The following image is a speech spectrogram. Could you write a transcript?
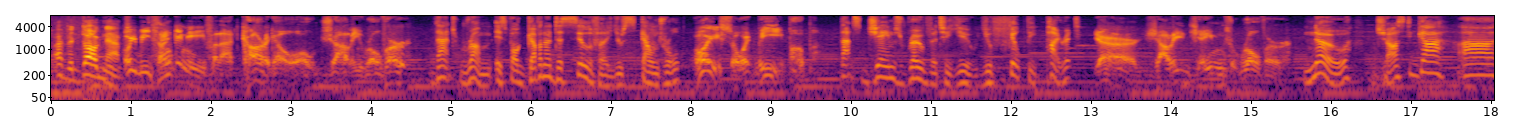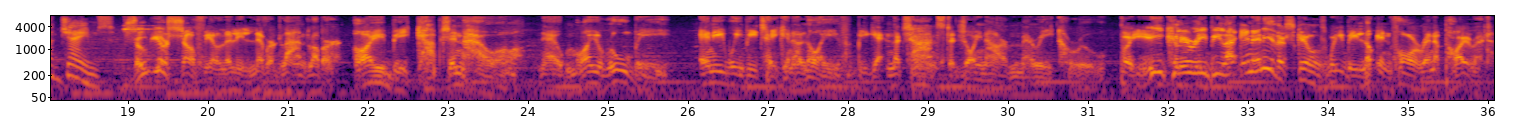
I've been dog napped. Oh, I be thanking ye for that cargo, old jolly rover. That rum is for Governor De Silva, you scoundrel. Aye, so it be, pup. That's James Rover to you, you filthy pirate. Yer jolly James Rover. No, just Ga, uh, James. Suit yourself, you lily-livered landlubber. I be Captain Howell. Now, my rule be, any we be taken alive be getting the chance to join our merry crew. But ye clearly be lacking any of the skills we be looking for in a pirate.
